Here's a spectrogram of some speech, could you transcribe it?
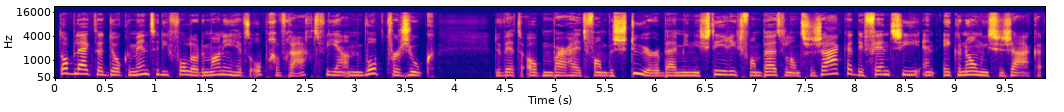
Dat blijkt uit documenten die Follow the Money heeft opgevraagd via een WOP-verzoek. De wet openbaarheid van bestuur bij ministeries van Buitenlandse Zaken, Defensie en Economische Zaken.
